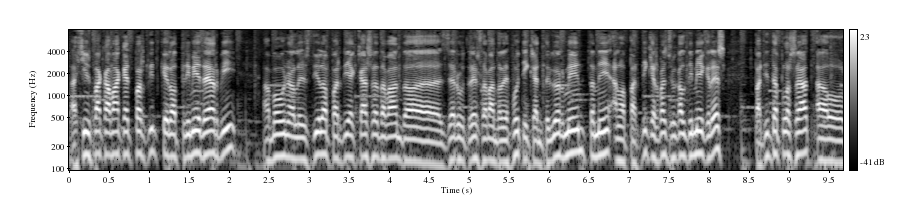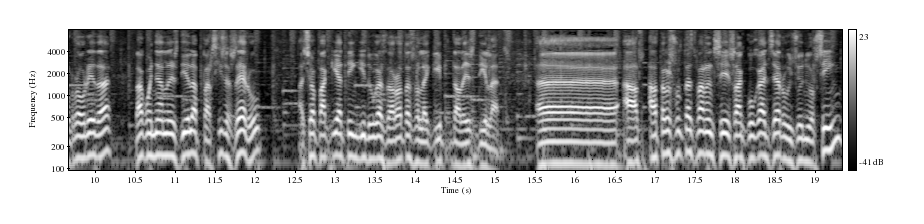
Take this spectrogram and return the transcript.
Així es va acabar aquest partit, que era el primer derbi, amb on l'Esdila perdia a casa davant de 0-3 davant de l'Efut, i que anteriorment també en el partit que es va jugar el dimecres, partit aplaçat, el Roureda va guanyar l'Esdila per 6-0, Això fa que ja tingui dues derrotes a l'equip de l'Esdila. Eh, els altres resultats van ser Sant Cugat 0, Júnior 5,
